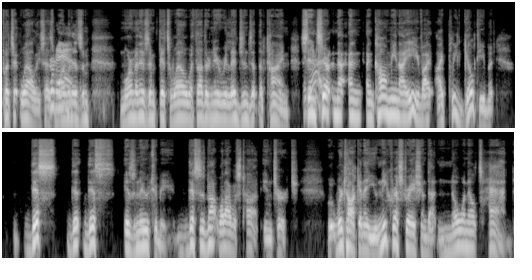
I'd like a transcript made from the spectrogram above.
puts it well. He says Mormonism. Mormonism fits well with other new religions at the time. Sincere and and call me naive. I, I plead guilty, but this th- this is new to me. This is not what I was taught in church. We're talking a unique restoration that no one else had,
